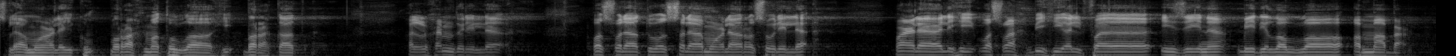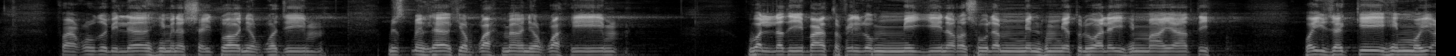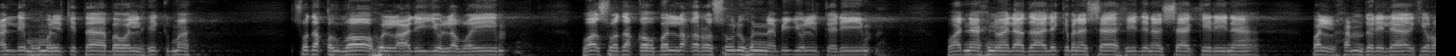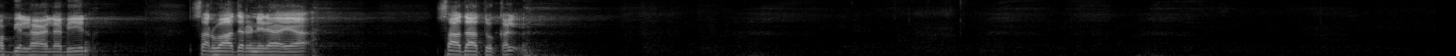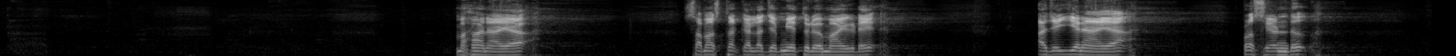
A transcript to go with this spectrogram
السلام عليكم ورحمة الله وبركاته الحمد لله والصلاة والسلام على رسول الله وعلى آله وصحبه الفائزين برضا الله أما بعد فأعوذ بالله من الشيطان الرجيم بسم الله الرحمن الرحيم والذي بعث في الأميين رسولا منهم يتلو عليهم آياته ويزكيهم ويعلمهم الكتاب والحكمة صدق الله العلي العظيم وصدق وبلغ رسوله النبي الكريم ونحن على ذلك من الشاهدين الشاكرين والحمد لله رب العالمين സർവാദരണരായ സാധാത്തുക്കൾ മഹാനായ സമസ്ത കല്ല ജമ്യത്തുലുമായുടെ അജയ്യനായ പ്രസിഡന്റ്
